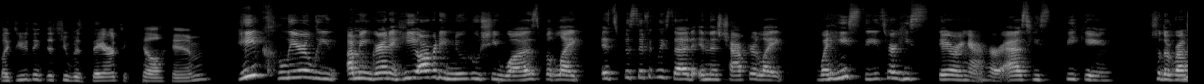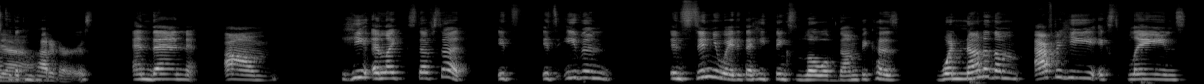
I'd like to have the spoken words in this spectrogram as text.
Like do you think that she was there to kill him? He clearly, I mean, granted, he already knew who she was, but like it specifically said in this chapter, like when he sees her, he's staring at her as he's speaking to the rest of the competitors. And then um he and like Steph said, it's it's even insinuated that he thinks low of them because when none of them after he explains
